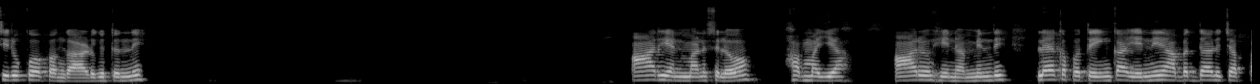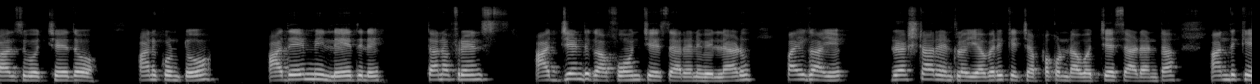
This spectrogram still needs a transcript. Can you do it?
చిరుకోపంగా అడుగుతుంది. ఆర్యన్ మనసులో అమ్మయ్య! ఆరోహి నమ్మింది. లేకపోతే ఇంకా ఎన్ని అబద్ధాలు చెప్పాల్సి వచ్చేదో? అనుకుంటూ అదేమీ లేదులే. తన ఫ్రెండ్స్ అర్జెంటుగా ఫోన్ చేశారని వెళ్ళాడు. పైగా రెస్టారెంట్లో ఎవరికి చెప్పకుండా వచ్చేసాడంట అందుకే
